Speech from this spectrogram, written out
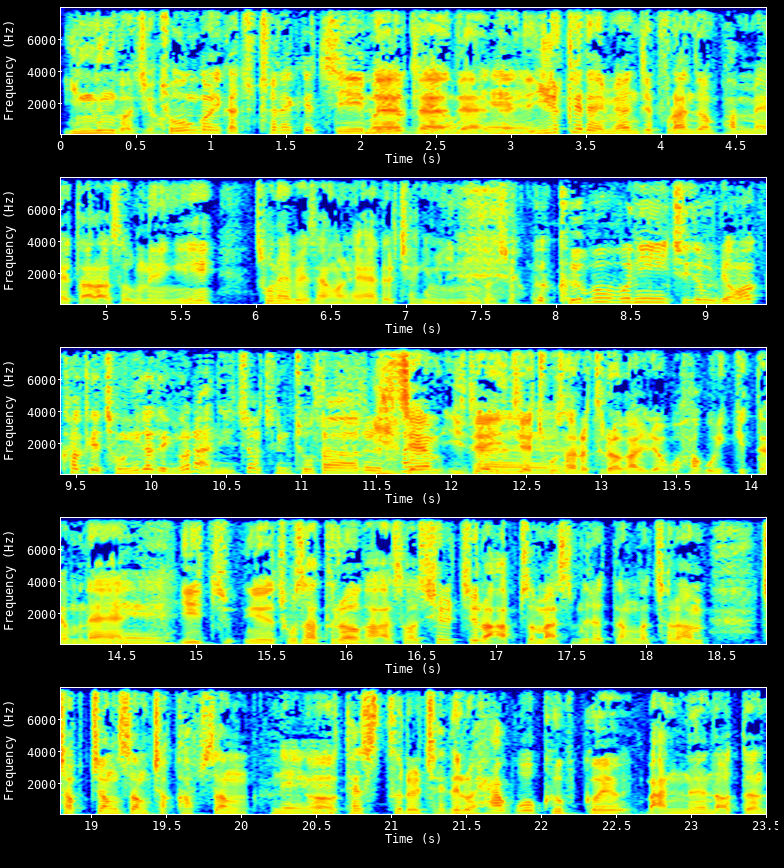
있는 거죠. 좋은 거니까 추천했겠지. 뭐 네, 이렇게요. 네, 네, 네. 예. 이렇게 되면 이제 불안전 판매에 따라서 은행이 손해배상을 해야 될 책임이 있는 거죠. 그러니까 그 부분이 지금 명확하게 정리가 된 건 아니죠. 지금 조사를 이제 하... 이제 네. 이제 조사를 들어가려고 하고 있기 때문에 네. 이 주, 예, 조사 들어가서 실제로 앞서 말씀드렸던 것처럼 적정성, 적합성 네. 어, 테스트를 제대로 하고 그거에 맞는 어떤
